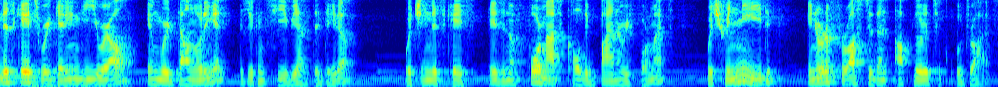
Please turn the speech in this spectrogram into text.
In this case, we're getting the URL and we're downloading it. As you can see, we have the data, which in this case is in a format called a binary format, which we need in order for us to then upload it to Google Drive.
